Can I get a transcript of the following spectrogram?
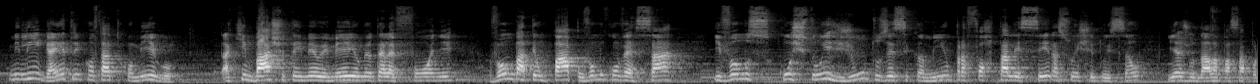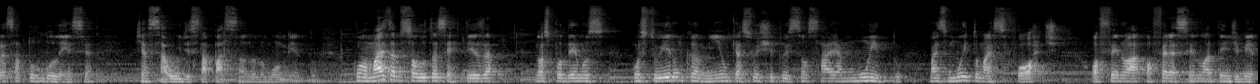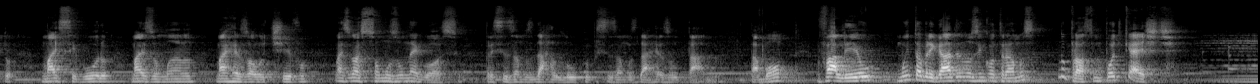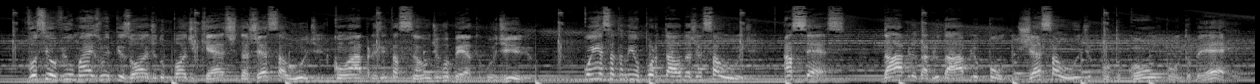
me liga, entre em contato comigo. Aqui embaixo tem meu e-mail, meu telefone. Vamos bater um papo, vamos conversar e vamos construir juntos esse caminho para fortalecer a sua instituição e ajudá-la a passar por essa turbulência que a saúde está passando no momento. Com a mais absoluta certeza, nós podemos construir um caminho que a sua instituição saia muito, mas muito mais forte oferecendo um atendimento mais seguro, mais humano, mais resolutivo, mas nós somos um negócio, precisamos dar lucro, precisamos dar resultado, tá bom? Valeu, muito obrigado e nos encontramos no próximo podcast. Você ouviu mais um episódio do podcast da G Saúde com a apresentação de Roberto Gordilho. Conheça também o portal da G Saúde. Acesse www.gsaude.com.br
